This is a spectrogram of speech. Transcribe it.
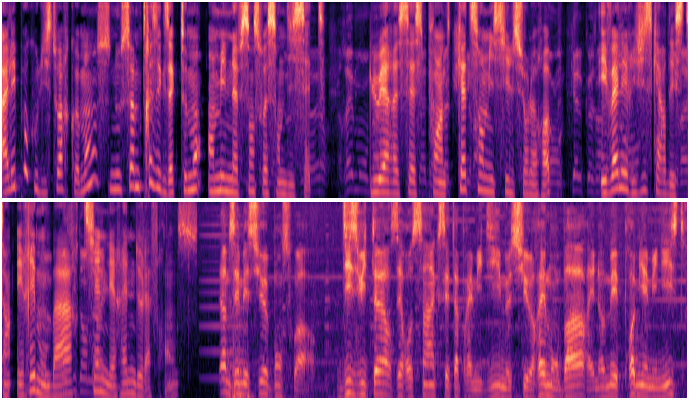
À l'époque où l'histoire commence, nous sommes très exactement en 1977. L'URSS pointe 400 missiles sur l'Europe et Valéry Giscard d'Estaing et Raymond Barre tiennent les rênes de la France. Mesdames et messieurs, bonsoir. 18h05 cet après-midi, Monsieur Raymond Barre est nommé Premier ministre,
